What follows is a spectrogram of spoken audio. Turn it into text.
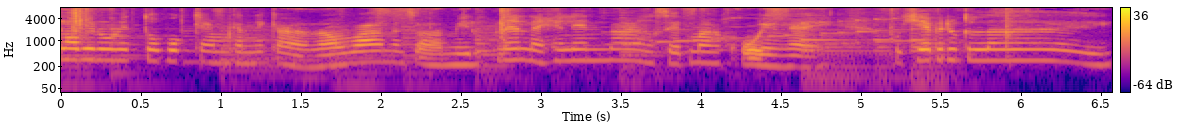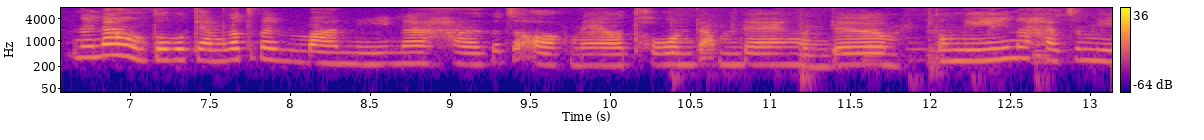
เราไปดูในตัวโปรแกรมกันดีกว่านะว่ามันจะมีลูกเล่นอะไรให้เล่นบ้างเซตมาโคยังไงโอเคไปดูกันเลย ในหน้าของตัวโปรแกรมก็จะเป็นประมาณนี้นะคะ ก็จะออกแนวโทนดำแดงเหมือนเดิม ตรงนี้นะคะจะมี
